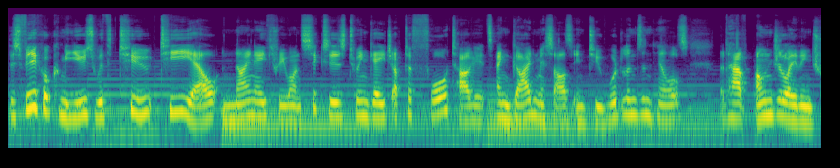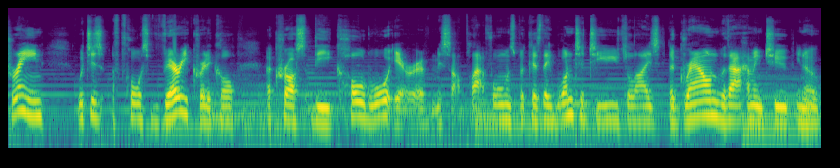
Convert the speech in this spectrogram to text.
This vehicle can be used with two TEL 9A316s to engage up to four targets and guide missiles into woodlands and hills that have undulating terrain, which is, of course, very critical across the Cold War era of missile platforms because they wanted to utilize the ground without having to, you know,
